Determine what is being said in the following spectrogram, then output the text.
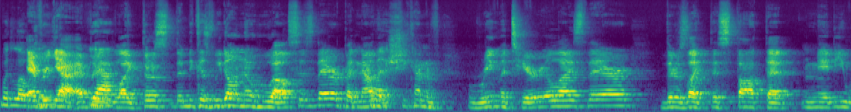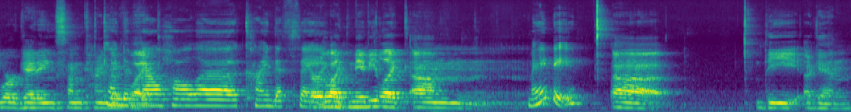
would loki Every yeah, every Yeah. like there's because we don't know who else is there, but now Right. that she kind of rematerialized there, there's like this thought that maybe we're getting some kind, kind of, of like valhalla kind of thing or like maybe like um maybe uh the again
